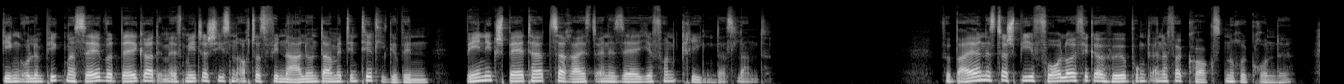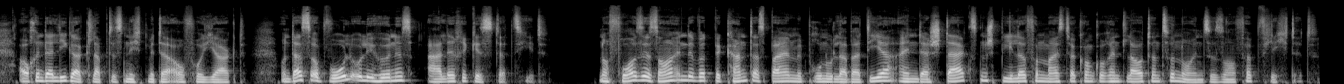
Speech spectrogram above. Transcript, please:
Gegen Olympique Marseille wird Belgrad im Elfmeterschießen auch das Finale und damit den Titel gewinnen. Wenig später zerreißt eine Serie von Kriegen das Land. Für Bayern ist das Spiel vorläufiger Höhepunkt einer verkorksten Rückrunde. Auch in der Liga klappt es nicht mit der Aufholjagd. Und das, obwohl Uli Hoeneß alle Register zieht. Noch vor Saisonende wird bekannt, dass Bayern mit Bruno Labbadia einen der stärksten Spieler von Meisterkonkurrent Lautern zur neuen Saison verpflichtet.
